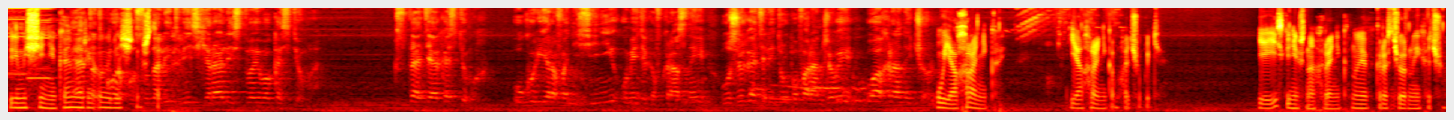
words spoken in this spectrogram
Перемещение камеры Этот увеличено. Что? весь хералий из твоего костюма. Кстати, о костюмах. У курьеров они синие, у медиков красные, у сжигателей трупов оранжевые, у охраны черные. Ой, я охранник. Я охранником хочу быть. Я есть, конечно, охранник, но я как раз черный хочу.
